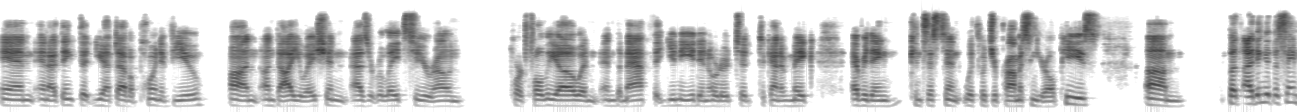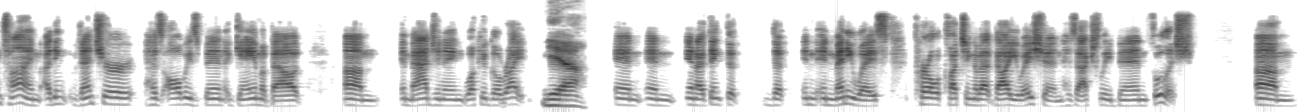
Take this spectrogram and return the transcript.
and and I think that you have to have a point of view on on valuation as it relates to your own portfolio and, and the math that you need in order to to kind of make everything consistent with what you're promising your LPs. Um, but I think at the same time, I think venture has always been a game about um, imagining what could go right. Yeah. And and and I think that that in, in many ways, pearl clutching about valuation has actually been foolish. Um,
